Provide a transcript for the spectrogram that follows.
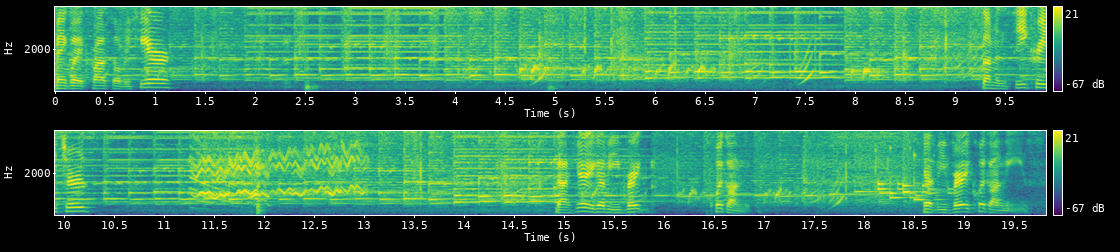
Make way across over here. Summon sea creatures. Now here you gotta be very quick on. You gotta be very quick on these.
